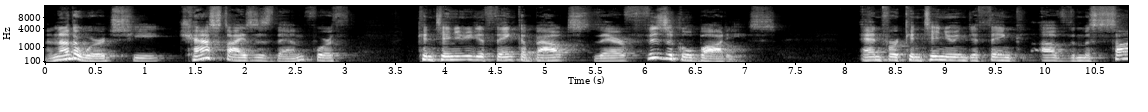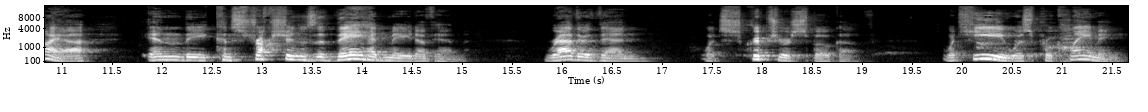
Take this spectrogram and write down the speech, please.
In other words, he chastises them for continuing to think about their physical bodies and for continuing to think of the Messiah in the constructions that they had made of him rather than what scripture spoke of, what he was proclaiming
